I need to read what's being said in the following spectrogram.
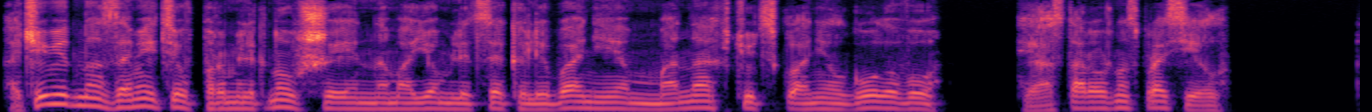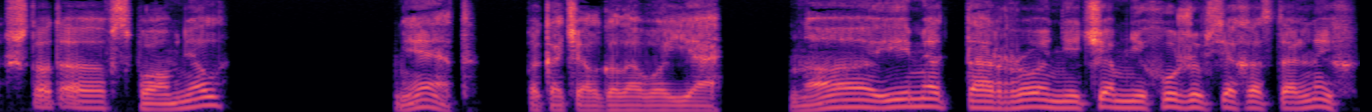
Очевидно, заметив промелькнувшие на моем лице колебания, монах чуть склонил голову и осторожно спросил. «Что-то вспомнил?» «Нет», — покачал головой я, «но имя Таро ничем не хуже всех остальных,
